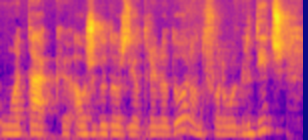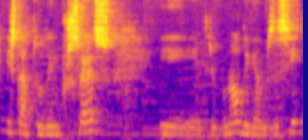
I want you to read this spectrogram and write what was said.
um ataque aos jogadores e ao treinador, onde foram agredidos, e está tudo em processo e em tribunal, digamos assim.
